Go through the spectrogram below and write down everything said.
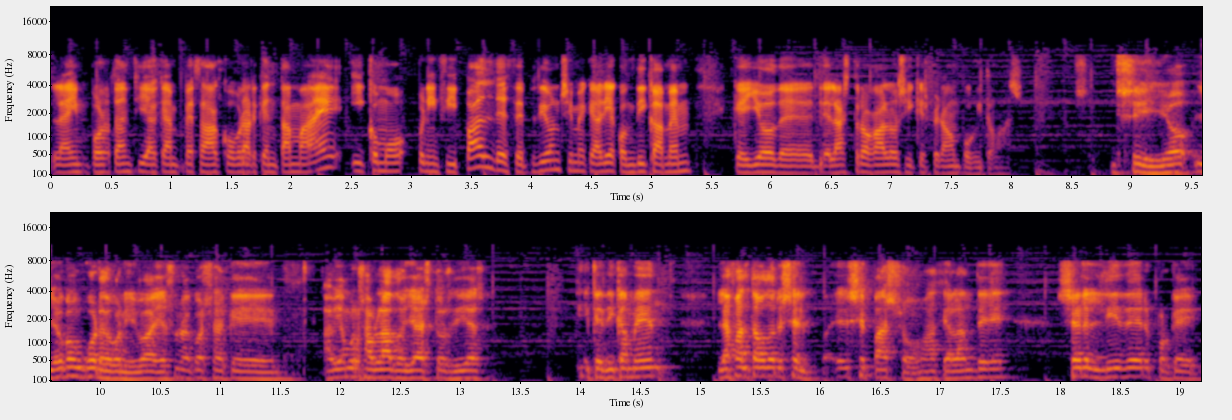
la importancia que ha empezado a cobrar Kentamae y como principal decepción sí me quedaría con Dikamen, que yo del Astro Galo sí que esperaba un poquito más. Sí, yo, yo concuerdo con Ibai, es una cosa que habíamos hablado ya estos días y que Dikamen le ha faltado dar ese, ese paso hacia adelante, ser el líder, porque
